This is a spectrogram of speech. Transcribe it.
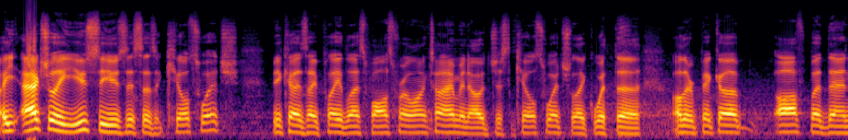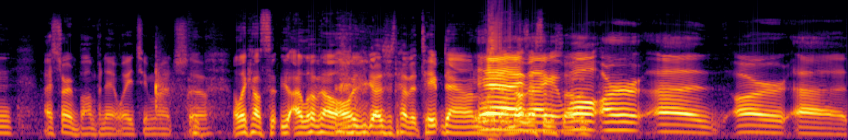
I actually used to use this as a kill switch because I played Les Pauls for a long time, and I would just kill switch like with the other pickup off. But then I started bumping it way too much. So I like how I love how all of you guys just have it taped down. yeah, messing exactly. Well, our uh, our uh,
